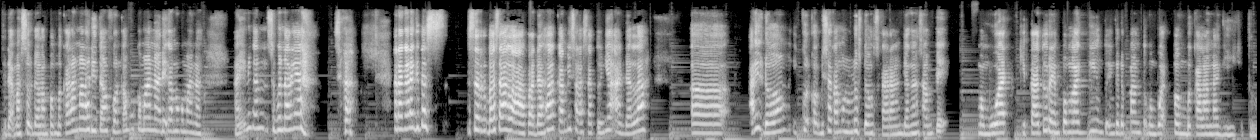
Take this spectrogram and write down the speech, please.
tidak masuk dalam pembekalan malah ditelepon kamu ke mana adik kamu ke mana nah ini kan sebenarnya kadang-kadang kita serba salah. Padahal kami salah satunya adalah uh, ayo dong ikut kok bisa kamu lulus dong sekarang. Jangan sampai membuat kita tuh rempong lagi untuk yang ke depan untuk membuat pembekalan lagi gitu.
